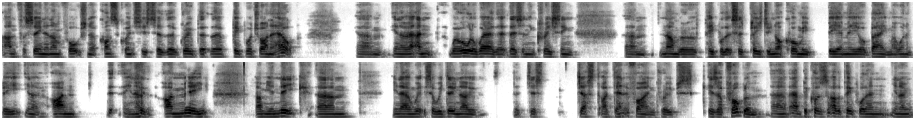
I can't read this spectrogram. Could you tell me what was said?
unforeseen and unfortunate consequences to the group that the people are trying to help. Um, you know, and we're all aware that there's an increasing um, number of people that said, "Please do not call me BME or BAME. I want to be, you know, I'm, you know, I'm me. I'm unique. Um, you know, we, so we do know that just just identifying groups is a problem, uh, and because other people then, you know,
